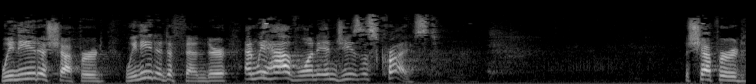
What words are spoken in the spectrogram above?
We need a shepherd, we need a defender, and we have one in Jesus Christ. The shepherd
